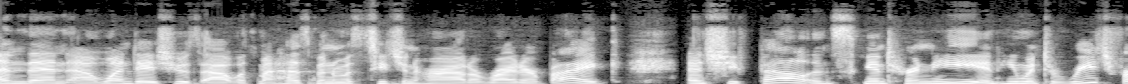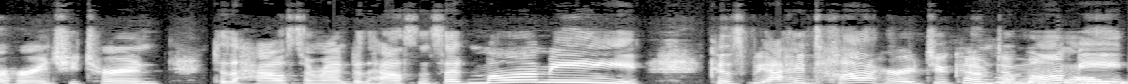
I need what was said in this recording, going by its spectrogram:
And then uh, one day she was out with my husband and was teaching her how to ride her bike, and she fell and skinned her knee. And he went to reach for her, and she turned to the house and ran to the house and said, "Mommy," because I had taught her to come to mommy.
